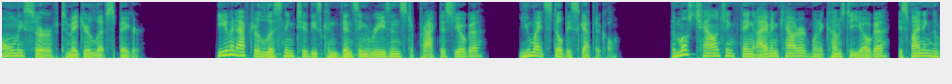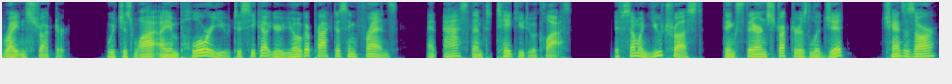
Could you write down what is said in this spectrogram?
only serve to make your lifts bigger. Even after listening to these convincing reasons to practice yoga, you might still be skeptical. The most challenging thing I've encountered when it comes to yoga is finding the right instructor, which is why I implore you to seek out your yoga practicing friends and ask them to take you to a class. If someone you trust thinks their instructor is legit, chances are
